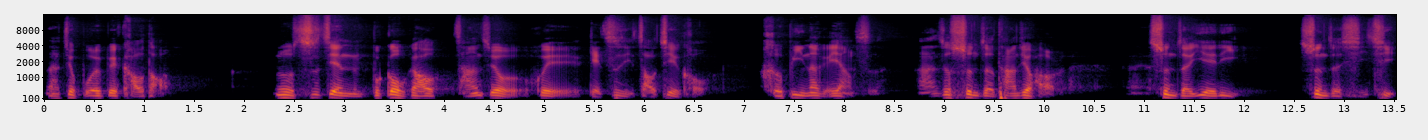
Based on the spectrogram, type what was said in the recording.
那就不会被考倒；如果知见不够高，常就会给自己找借口，何必那个样子啊？就顺着它就好了，顺着业力，顺着习气。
